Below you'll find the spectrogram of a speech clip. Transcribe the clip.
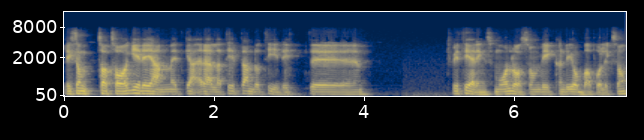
liksom ta tag i det igen med ett relativt ändå tidigt eh, kvitteringsmål då, som vi kunde jobba på? Liksom?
